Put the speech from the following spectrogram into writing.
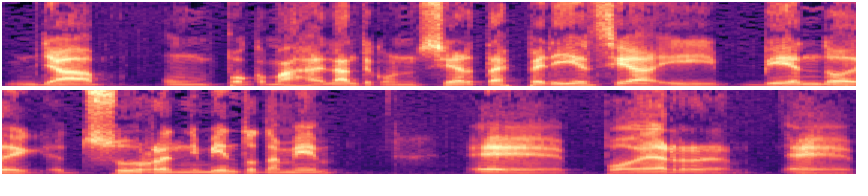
ya un poco más adelante con cierta experiencia y viendo de su rendimiento también, eh, poder eh,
